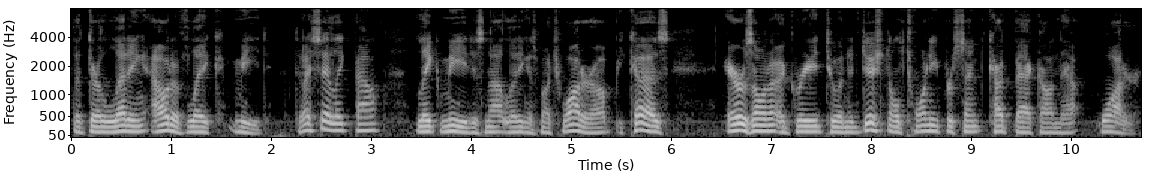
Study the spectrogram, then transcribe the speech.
that they're letting out of Lake Mead. Did I say Lake Powell? Lake Mead is not letting as much water out because Arizona agreed to an additional 20% cutback on that water.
